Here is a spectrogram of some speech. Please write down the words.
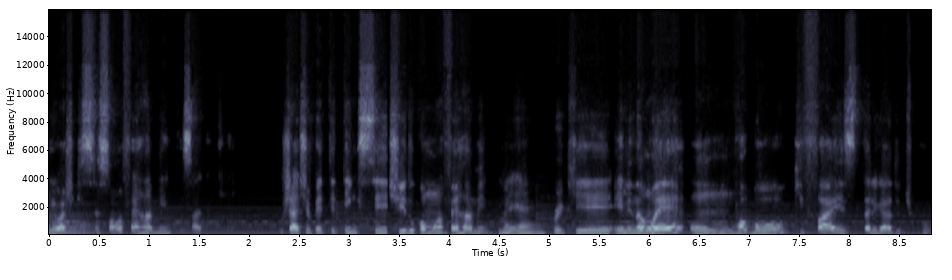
eu acho que isso é só uma ferramenta, sabe? O chat GPT tem que ser tido como uma ferramenta. É. Porque ele não é um robô que faz, tá ligado? Tipo,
